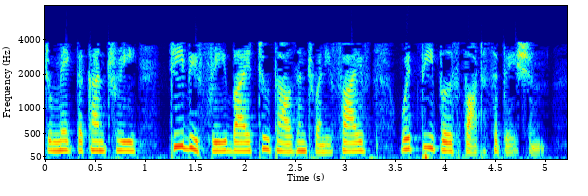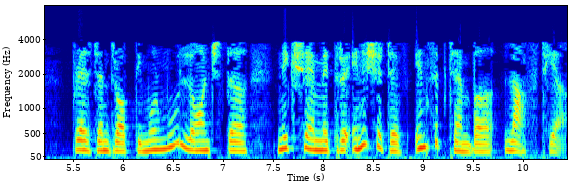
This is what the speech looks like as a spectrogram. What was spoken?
to make the country TB-free by 2025 with people's participation. President Draupadi Murmu launched the Nikshay Mitra initiative in September last year.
